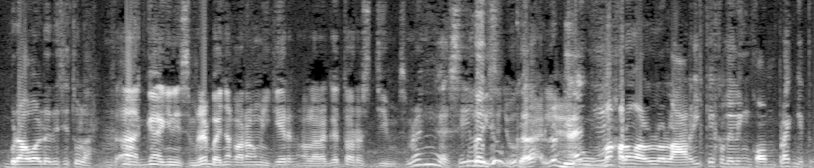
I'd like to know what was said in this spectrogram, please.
berawal dari situlah. Ah, enggak gini, sebenarnya banyak orang mikir olahraga tuh harus gym. Sebenarnya enggak sih, Enggak bisa juga, lu di aja. rumah kalau nggak lu lari kayak keliling komplek gitu.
